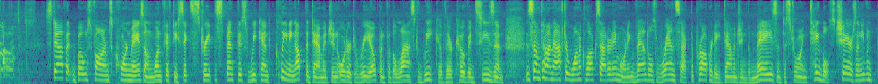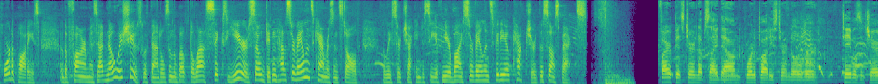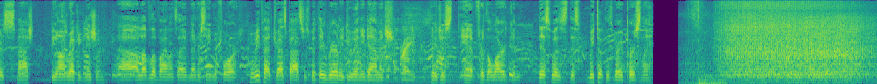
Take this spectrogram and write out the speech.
Staff at Bose Farms Corn Maze on 156th Street spent this weekend cleaning up the damage in order to reopen for the last week of their COVID season. Sometime after 1 o'clock Saturday morning, vandals ransacked the property, damaging the maze and destroying tables, chairs, and even porta potties. The farm has had no issues with vandals in about the last six years, so didn't have surveillance cameras installed. Police are checking to see if nearby surveillance video captured the suspects. Fire pits turned upside down, porta potties turned over, tables and chairs smashed beyond recognition. Uh, a level of violence I have never seen before. We've had trespassers, but they rarely do any damage. Right. They're just in it for the lark, and this was this. We took this very personally.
